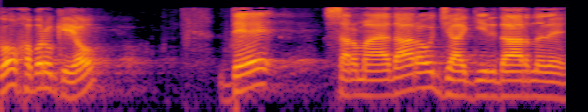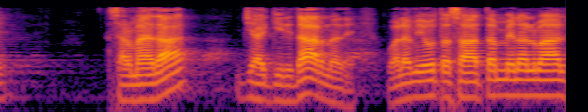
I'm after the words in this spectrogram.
دو خبرو کې یو د سرمایدار او جاگیردار نه دی سرمایدار جاگیردار نه دی ولم یو تساتم من المال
